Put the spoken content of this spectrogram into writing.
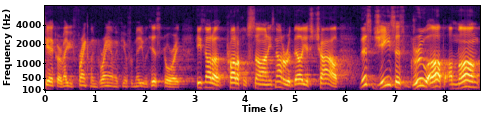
Kik or maybe Franklin Graham, if you're familiar with his story. He's not a prodigal son, he's not a rebellious child. This Jesus grew up among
